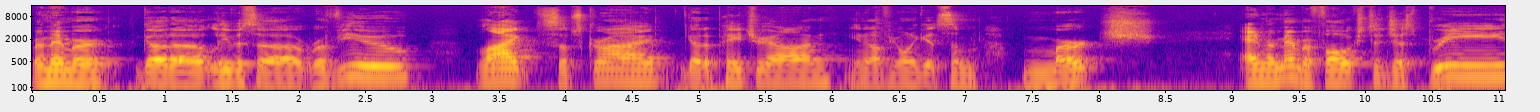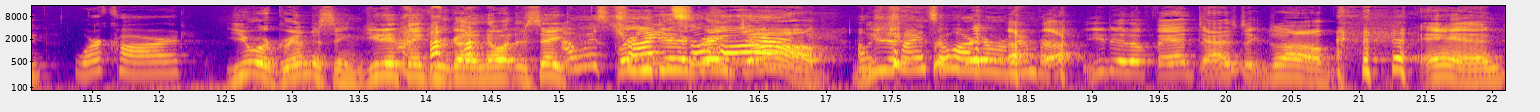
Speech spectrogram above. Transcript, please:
remember, go to leave us a review, like, subscribe, go to Patreon, you know, if you want to get some merch. And remember, folks, to just breathe. Work hard. You were grimacing. You didn't think you were going to know what to say. I was but trying you did a so great hard. job. I was You did- trying so hard to remember. you did a fantastic job. and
